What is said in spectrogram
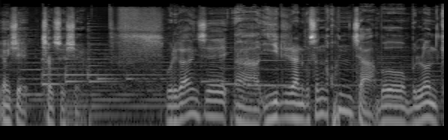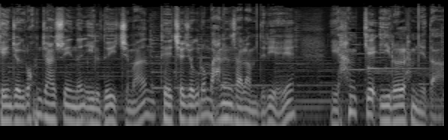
영씨, 철수 씨. 우리가 이제 아, 일이라는 것은 혼자 뭐 물론 개인적으로 혼자 할 수 있는 일도 있지만 대체적으로 많은 사람들이 이 함께 일을 합니다.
